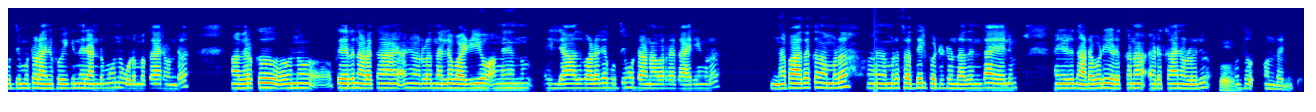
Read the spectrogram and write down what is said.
ബുദ്ധിമുട്ടുകൾ അനുഭവിക്കുന്ന രണ്ട് മൂന്ന് കുടുംബക്കാരുണ്ട്. അവർക്ക് ഒന്ന് കയറി നടക്കാനുള്ള നല്ല വഴിയോ അങ്ങനെയൊന്നും ഇല്ല. അത് വളരെ ബുദ്ധിമുട്ടാണ് അവരുടെ കാര്യങ്ങൾ അപ്പോൾ അതൊക്കെ നമ്മൾ നമ്മുടെ ശ്രദ്ധയിൽപ്പെട്ടിട്ടുണ്ട്. അതെന്തായാലും അതിനൊരു നടപടി എടുക്കണ എടുക്കാനുള്ളൊരു ഇത് ഉണ്ട് എനിക്ക്.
